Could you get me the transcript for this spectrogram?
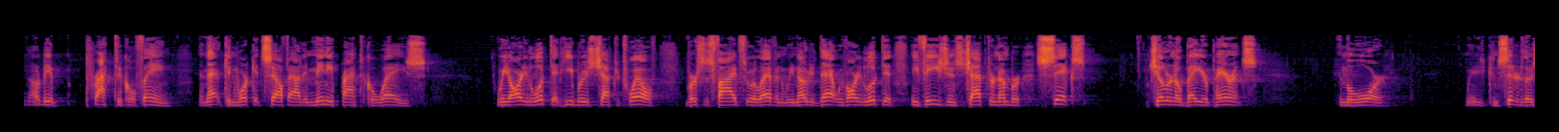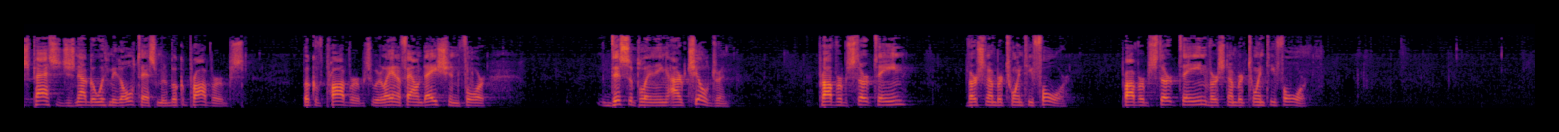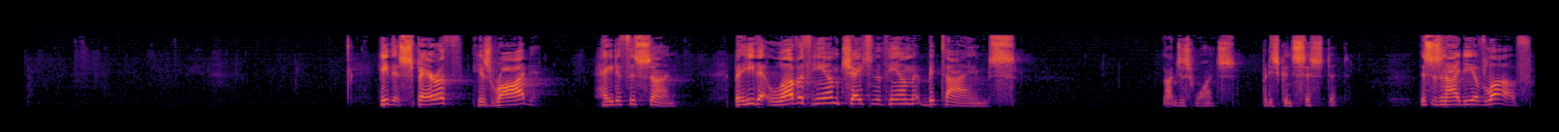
That ought to be a practical thing, and that can work itself out in many practical ways. We already looked at Hebrews chapter 12, verses 5 through 11. We noted that. We've already looked at Ephesians chapter number 6. Children, obey your parents in the Lord. When you consider those passages, now go with me to the Old Testament, the book of Proverbs. Book of Proverbs. We're laying a foundation for disciplining our children. Proverbs 13, verse number 24. Proverbs 13, verse number 24. He that spareth his rod hateth his son, but he that loveth him chasteneth him betimes. Not just once, but he's consistent. This is an idea of love.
